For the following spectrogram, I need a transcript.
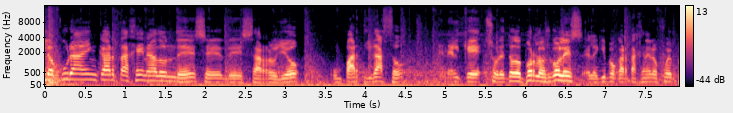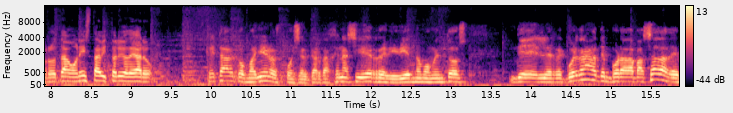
Locura en Cartagena, donde se desarrolló un partidazo en el que, sobre todo por los goles, el equipo cartagenero fue protagonista. Victorio de Aro. ¿Qué tal, compañeros? Pues el Cartagena sigue reviviendo momentos le recuerdan a la temporada pasada de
